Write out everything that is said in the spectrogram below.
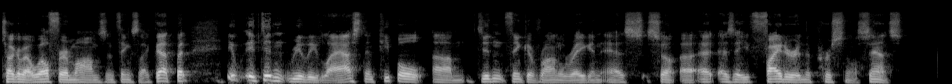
talk about welfare moms and things like that. But it, it didn't really last, and people um, didn't think of Ronald Reagan as so uh, as a fighter in the personal sense.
